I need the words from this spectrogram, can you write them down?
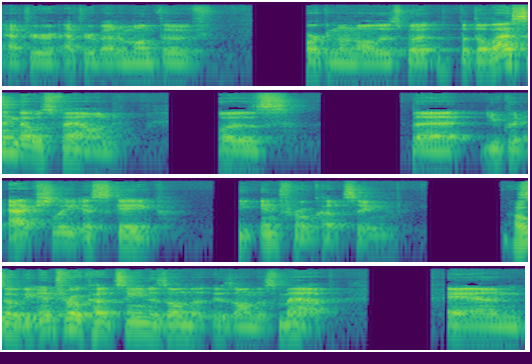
after after about a month of working on all this. But but the last thing that was found was that you could actually escape the intro cutscene. Oh. So the intro cutscene is on the is on this map, and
